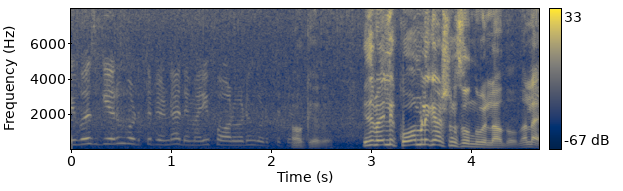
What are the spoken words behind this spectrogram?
റിവേഴ്സ് ഗിയറും കൊടുത്തിട്ടുണ്ട് അതേമാതിരി ഫോർവേഡും കൊടുത്തിട്ടുണ്ട്. ഓക്കെ ഓക്കെ ഇത് വലിയ കോംപ്ലിക്കേഷൻസ് ഒന്നും ഇല്ലാന്ന് തോന്നുന്നു അല്ലേ?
